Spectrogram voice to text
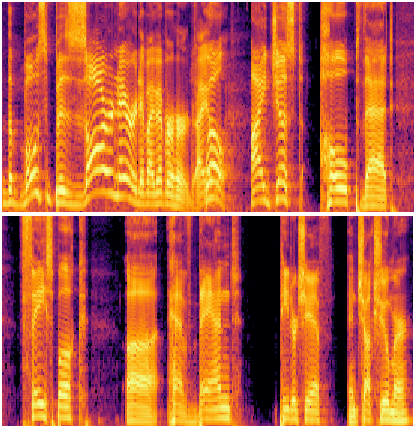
the most bizarre narrative I've ever heard. I, Well, I just hope that Facebook uh, have banned Peter Schiff and Chuck Schumer.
